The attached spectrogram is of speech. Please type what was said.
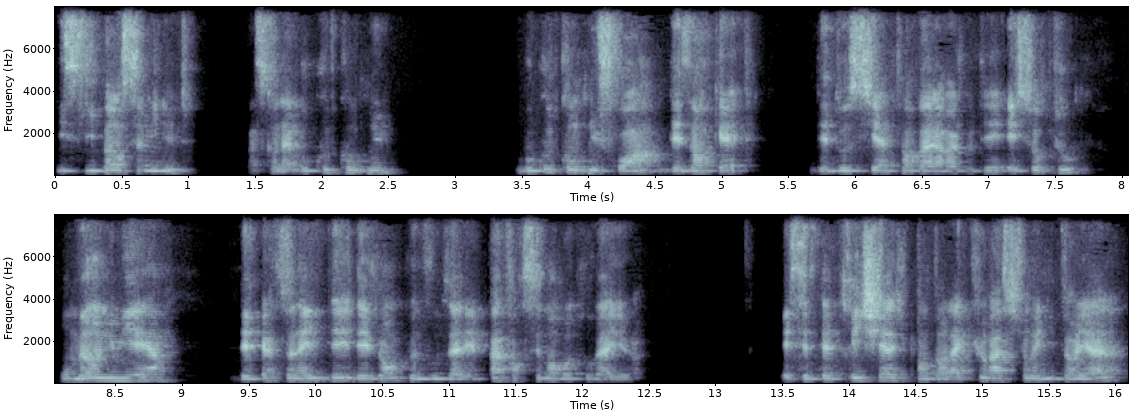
Il ne se lit pas en 5 minutes parce qu'on a beaucoup de contenu, beaucoup de contenu froid, des enquêtes, des dossiers à forte valeur ajoutée et surtout, on met en lumière des personnalités, des gens que vous n'allez pas forcément retrouver ailleurs. Et c'est cette richesse, je pense, dans la curation éditoriale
